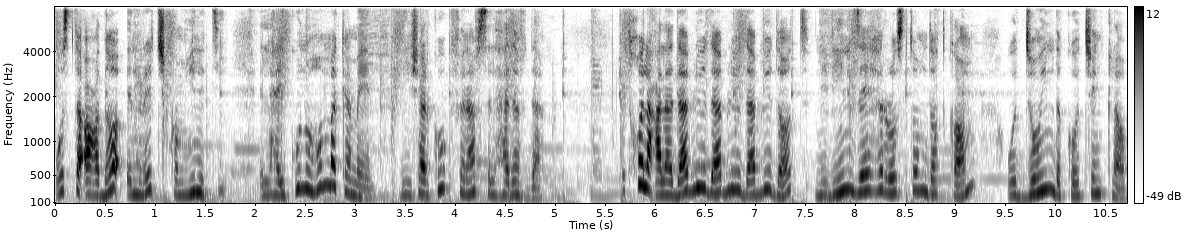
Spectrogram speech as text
وسط أعضاء Enrich Community اللي هيكونوا هم كمان بيشاركوك في نفس الهدف ده ادخل على www.nivinzahirrostom.com وت join the coaching club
